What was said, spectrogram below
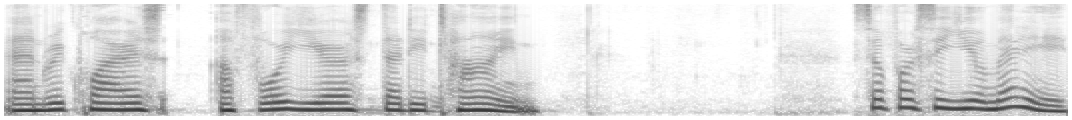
and requires a four-year study time. So for CU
